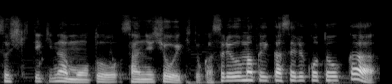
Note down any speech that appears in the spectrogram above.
組織的な元参入障壁とか、それをうまく活かせることが、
